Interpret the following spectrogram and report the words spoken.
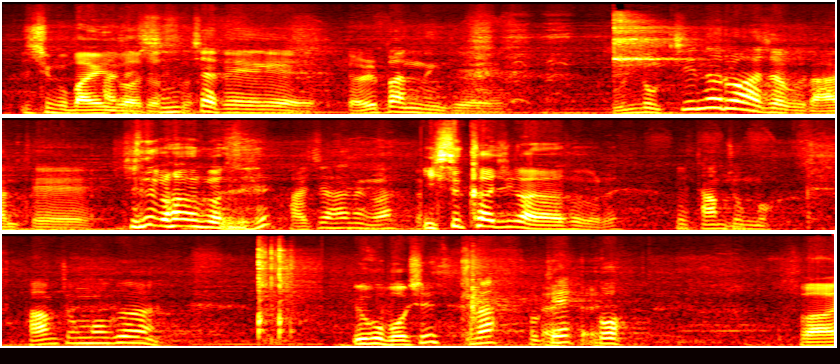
이 친구 많이 아, 나 좋아졌어. 진짜 되게 열받는 게 운동 찐으로 하자고 나한테 찐으로 하는 건데? 바지 하는 거야? 익숙하지가 않아서 그래. 다음 종목. 다음 종목은 이거 머신? 하나? 오케이. 고. 5,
